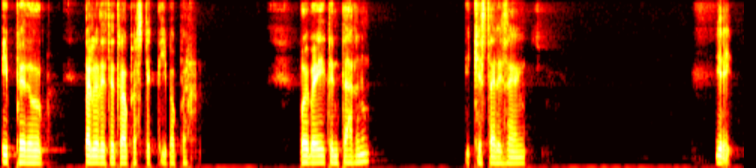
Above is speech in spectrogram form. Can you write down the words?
y puedo verlo desde otra perspectiva para volver a intentarlo. Y que estaré en... Y ahí.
